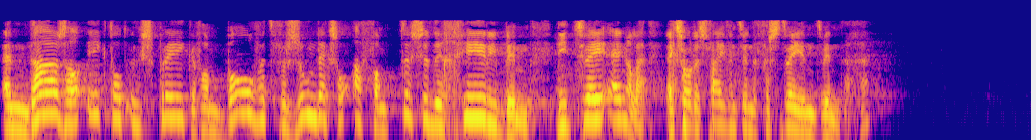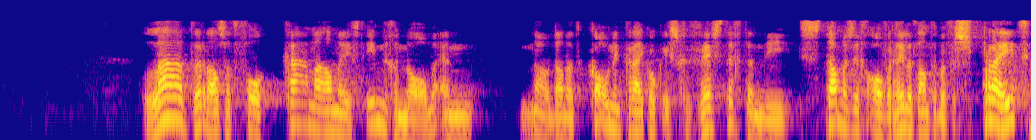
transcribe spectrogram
En daar zal ik tot u spreken van boven het verzoendeksel af, van tussen de gerubim, die twee engelen. Exodus 25, vers 22. Hè? Later, als het volk Canaan heeft ingenomen en nou, dan het koninkrijk ook is gevestigd en die stammen zich over heel het land hebben verspreid,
